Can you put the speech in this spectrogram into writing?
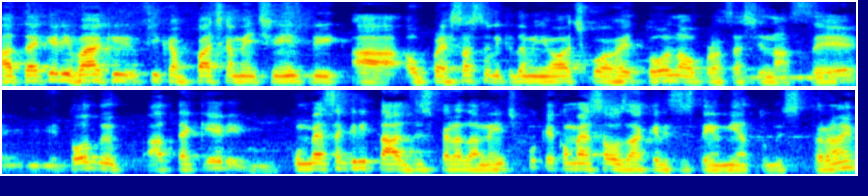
até que ele vai que fica praticamente entre a, o processo líquido amniótico ao retorno ao processo de nascer, e todo, até que ele começa a gritar desesperadamente, porque começa a usar aquele sisteminha tudo estranho.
